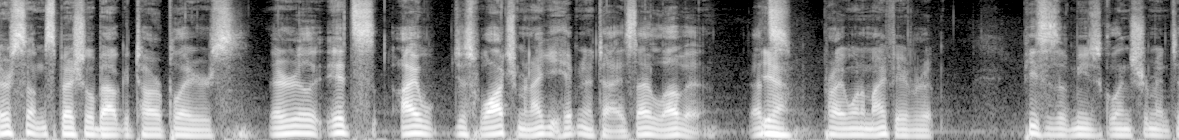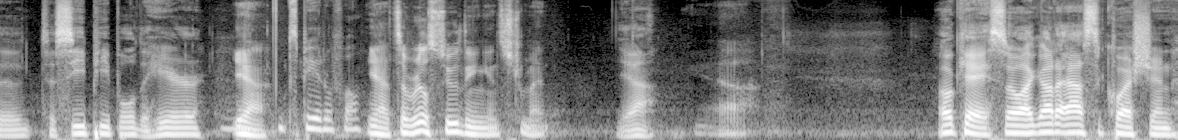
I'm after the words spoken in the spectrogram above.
There's something special about guitar players. They're really. It's. I just watch them and I get hypnotized. I love it. That's Yeah. probably one of my favorite pieces of musical instrument to to see people to hear. Mm-hmm. yeah, It's beautiful. yeah, it's a real soothing instrument. Yeah. Yeah. Okay, so I got to ask the question:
